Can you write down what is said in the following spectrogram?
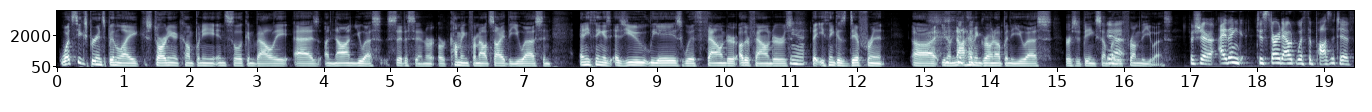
What's the experience been like starting a company in Silicon Valley as a non-U.S. citizen or, or coming from outside the U.S. and anything as, as you liaise with founder other founders yeah. that you think is different uh, you know, not having grown up in the U.S. versus being somebody yeah. from the U.S. For sure. I think to start out with the positive,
